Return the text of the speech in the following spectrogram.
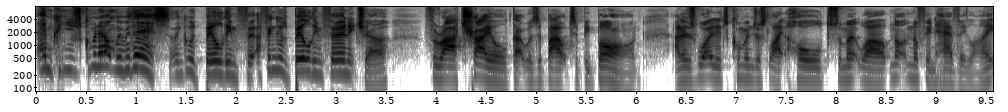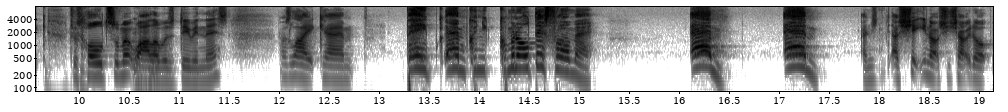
Em, can you just come and help me with this?" I think it was building. Fu- I think it was building furniture for our child that was about to be born, and I just wanted her to come and just like hold something while not nothing heavy, like just hold something while I was doing this. I was like, um, "Babe, Em, can you come and hold this for me?" Em, Em, and I shit you not, she shouted up.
